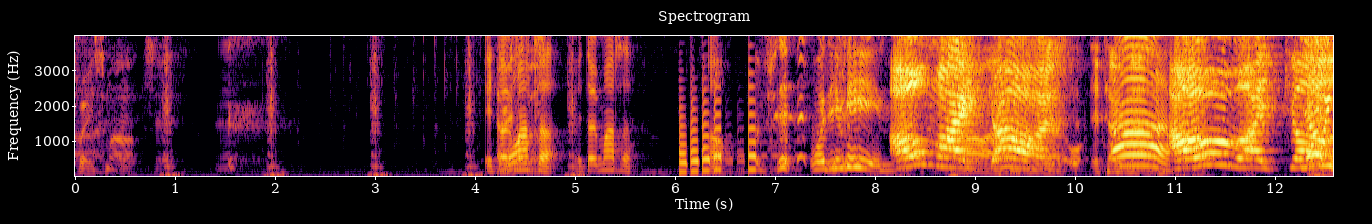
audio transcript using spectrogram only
pretty smart. Cheers. Yeah. It don't What? matter. It don't matter. Oh. What do you mean? Oh my Oh, god! It totally Ah! Oh my god! No, he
